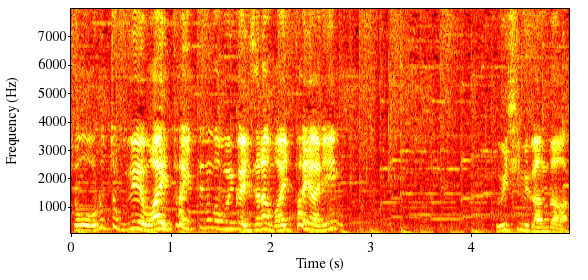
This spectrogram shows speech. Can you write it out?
저 오른쪽 위에 와이파이 뜨는 거 보니까 이 사람 와이파이 아님? 의심이 간다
